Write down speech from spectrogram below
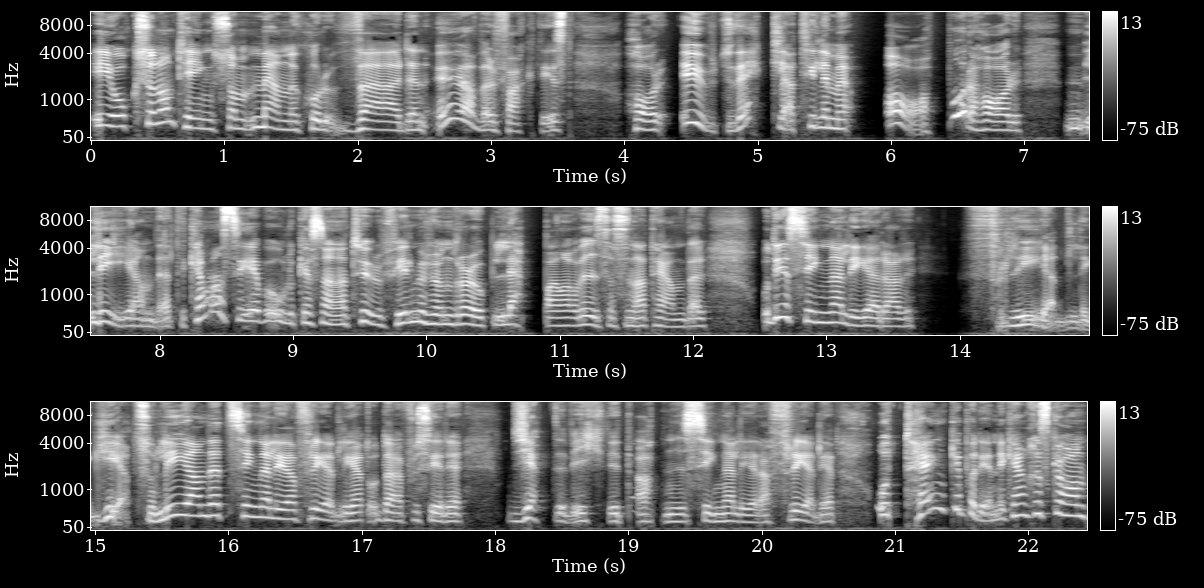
är också någonting som människor världen över faktiskt har utvecklat. Till och med apor har leendet. Det kan man se på olika sådana naturfilmer hur de drar upp läpparna och visar sina tänder. Och det signalerar fredlighet. Så leendet signalerar fredlighet och därför är det jätteviktigt att ni signalerar fredlighet. Och tänker på det, ni kanske ska ha en,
